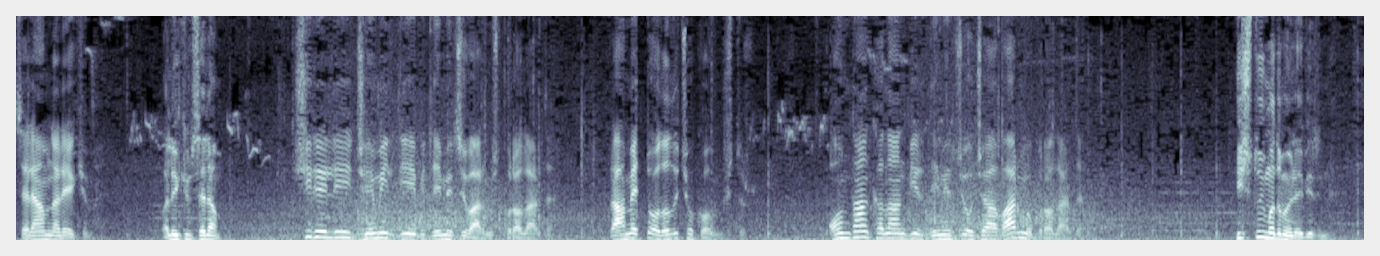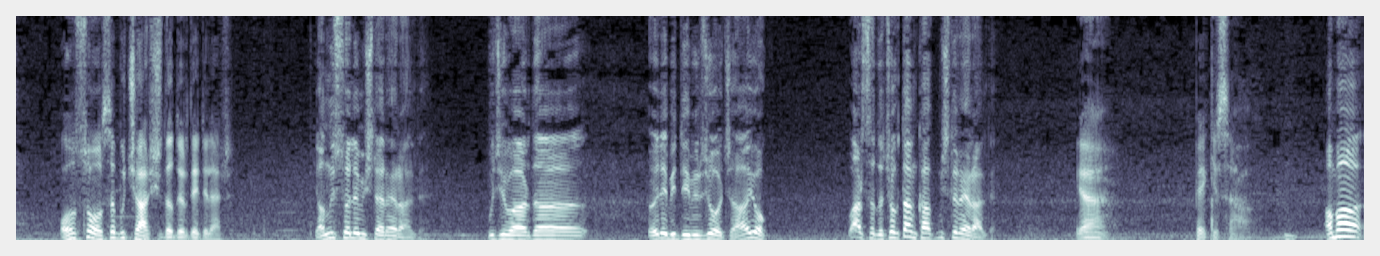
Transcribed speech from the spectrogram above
Selamun aleyküm. Aleykümselam. Şireli Cemil diye bir demirci varmış buralarda. Rahmetli olalı çok olmuştur. Ondan kalan bir demirci ocağı var mı buralarda? Hiç duymadım öyle birini. Olsa olsa bu çarşıdadır dediler. Yanlış söylemişler herhalde. Bu civarda öyle bir demirci ocağı yok. Varsa da çoktan kalkmıştır herhalde. Ya, peki sağ ol. Ama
